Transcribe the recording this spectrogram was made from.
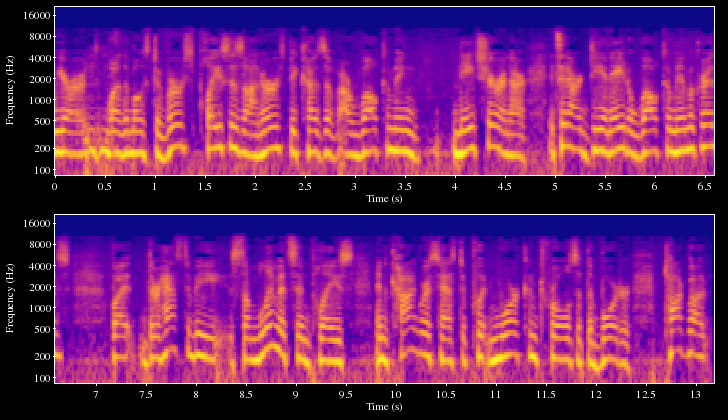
we are mm-hmm. one of the most diverse places on earth because of our welcoming nature and our it's in our DNA to welcome immigrants. But there has to be some limits in place, and Congress has to put more controls at the border. Talk about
